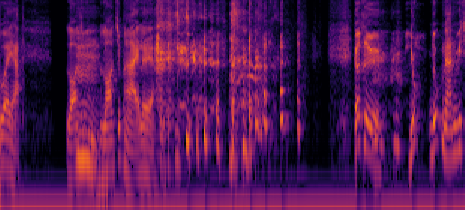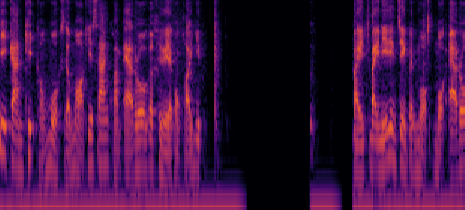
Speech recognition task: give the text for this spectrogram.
ด้วยอะร้อนอืมร้อนชิบหายเลยอะ ก็คือยุคยุคนั้นวิธีการคิดของหมวกเสือหมอบที่สร้างความแอโร่ก็คือเดี๋ยวผมขอหยิบใบใบนี้จริงๆเป็นหมวกหมวกแอโร่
